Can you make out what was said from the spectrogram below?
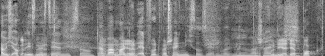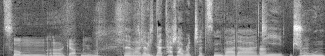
Habe ich auch gelesen, dass der nicht so. Da Da war Margaret der- Atwood wahrscheinlich nicht so sehr involviert. Hm, Da wurde Wahrscheinlich. ja der Bock zum äh, Gärtner gemacht. Da war, glaube ich, Natasha Richardson war da, die June.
